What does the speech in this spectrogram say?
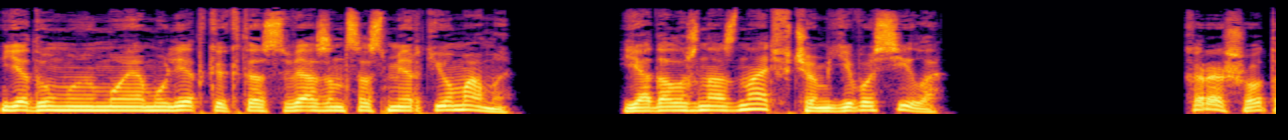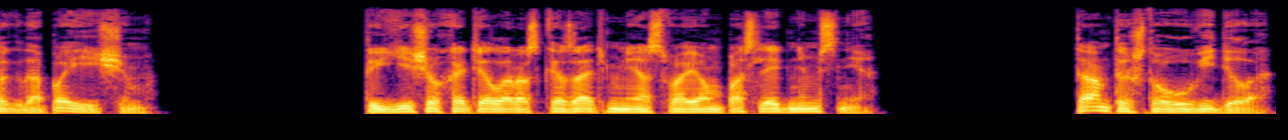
«Я думаю, мой амулет как-то связан со смертью мамы. Я должна знать, в чем его сила». «Хорошо, тогда поищем. Ты еще хотела рассказать мне о своем последнем сне. Там ты что увидела?»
